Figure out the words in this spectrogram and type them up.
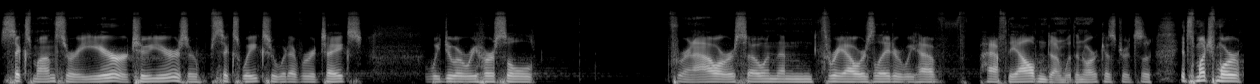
six months or a year or two years or six weeks or whatever it takes, we do a rehearsal for an hour or so, and then three hours later we have half the album done with an orchestra. It's a, it's much more.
